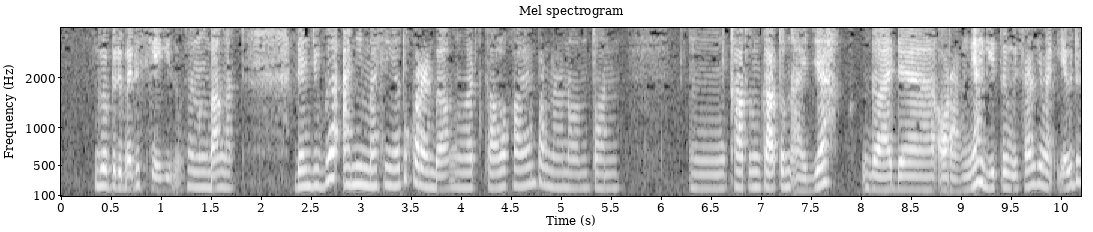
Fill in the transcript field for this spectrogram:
Gue pribadi sih kayak gitu seneng banget. Dan juga animasinya tuh keren banget. Kalau kalian pernah nonton kartun kartun-kartun aja nggak ada orangnya gitu. Misalnya cuma ya udah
